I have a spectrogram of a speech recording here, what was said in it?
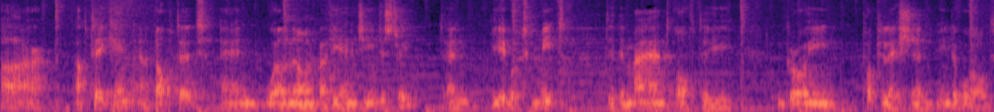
are uptaken, adopted and well known by the energy industry and be able to meet the demand of the growing population in the world.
